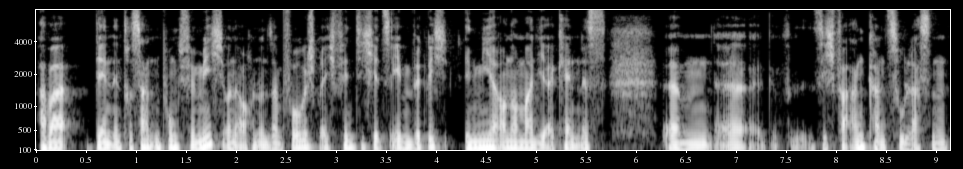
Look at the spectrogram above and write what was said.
Aber den interessanten Punkt für mich und auch in unserem Vorgespräch finde ich jetzt eben wirklich in mir auch nochmal die Erkenntnis, ähm, äh, sich verankern zu lassen,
